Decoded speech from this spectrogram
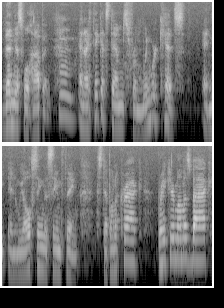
then this will happen. And I think it stems from when we're kids and, and we all sing the same thing step on a crack, break your mama's back,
